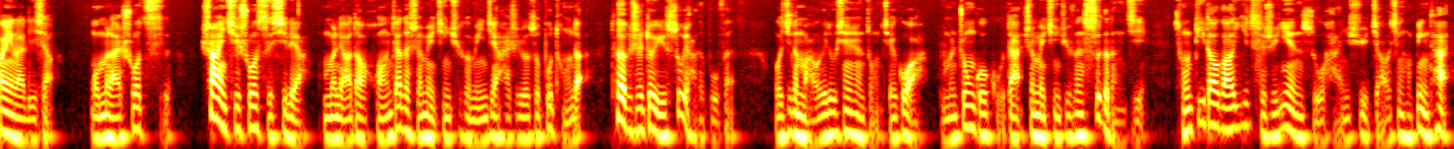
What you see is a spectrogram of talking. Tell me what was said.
欢迎来理想，我们来说词。上一期说词系列啊，我们聊到皇家的审美情趣和民间还是有所不同的，特别是对于素雅的部分。我记得马未都先生总结过啊，我们中国古代审美情趣分四个等级，从低到高依次是艳俗、含蓄、矫情和病态。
